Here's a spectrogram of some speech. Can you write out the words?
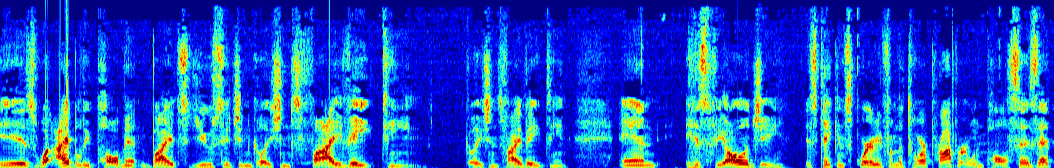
is what I believe Paul meant by its usage in Galatians 5:18. Galatians 5:18. And his theology is taken squarely from the Torah proper when Paul says that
